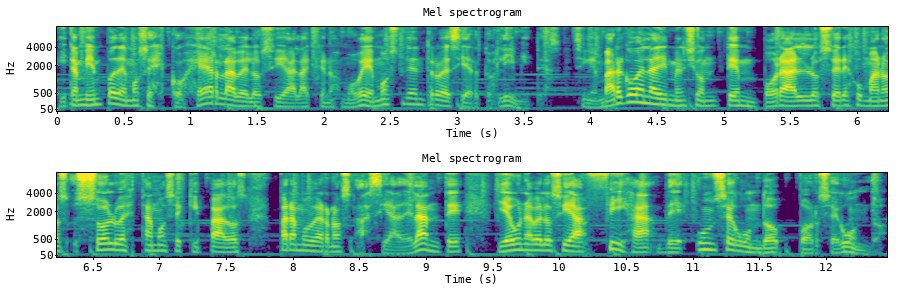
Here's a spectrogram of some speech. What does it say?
Y también podemos escoger la velocidad a la que nos movemos dentro de ciertos límites. Sin embargo, en la dimensión temporal, los seres humanos solo estamos equipados para movernos hacia adelante y a una velocidad fija de un segundo por segundo.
